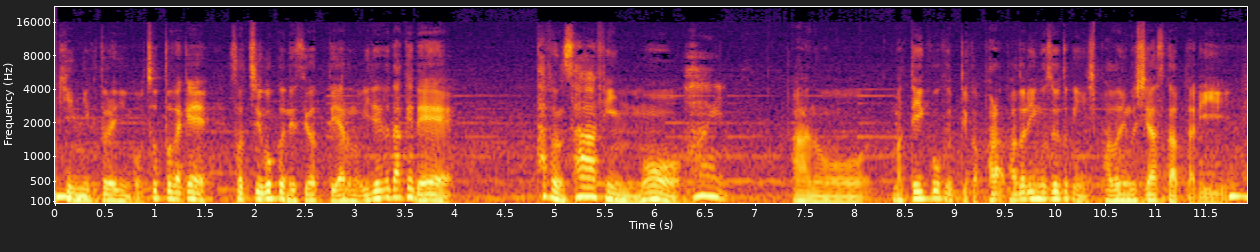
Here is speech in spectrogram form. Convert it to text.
筋肉トレーニングをちょっとだけそっち動くんですよってやるのを入れるだけで多分サーフィンもはい。あのまあ、テイクオフっていうかパラパドリングするときにパドリングしやすかったり、うんうん。ま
